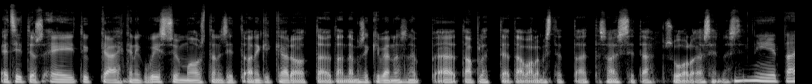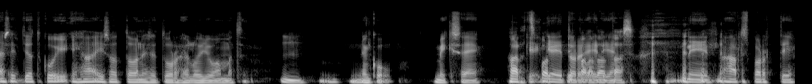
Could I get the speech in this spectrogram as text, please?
Että sitten jos ei tykkää ehkä niinku vissyn mausta, niin sitten ainakin käydä ottaa jotain tämmöisiä kivenäisenä tabletteja tai valmistetta, että saisi sitä suoloja sinne. Sitten. Niin, tai sitten jotkut ihan isotooniset urheilujuomat. Mm. Niin kuin, miksei. Hardsportti palataan taas. niin, hardsportti,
